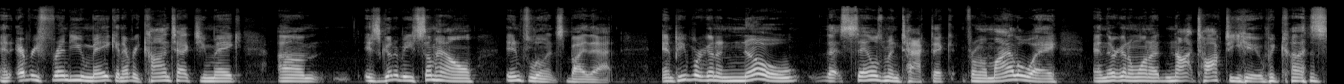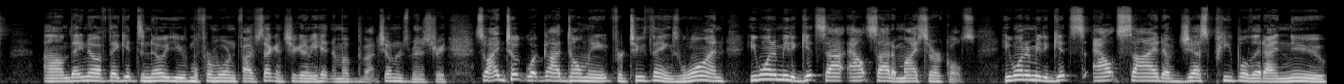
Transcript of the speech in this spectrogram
and every friend you make and every contact you make um, is going to be somehow influenced by that. And people are going to know that salesman tactic from a mile away and they're going to want to not talk to you because um, they know if they get to know you for more than five seconds, you're going to be hitting them up about children's ministry. So I took what God told me for two things. One, He wanted me to get outside of my circles. He wanted me to get outside of just people that I knew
